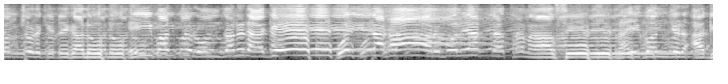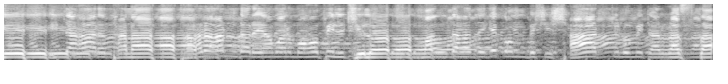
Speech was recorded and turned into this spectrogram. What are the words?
বছর কেটে গেল। এই বছর রমজানের আগে ওই ইটাহার বলে একটা থানা আছে, রায়গঞ্জের আগে। ইটাহার থানা, থানার আন্ডারে আমার মহফিল ছিল, মালদা থেকে কম বেশি ষাট কিলোমিটার রাস্তা।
